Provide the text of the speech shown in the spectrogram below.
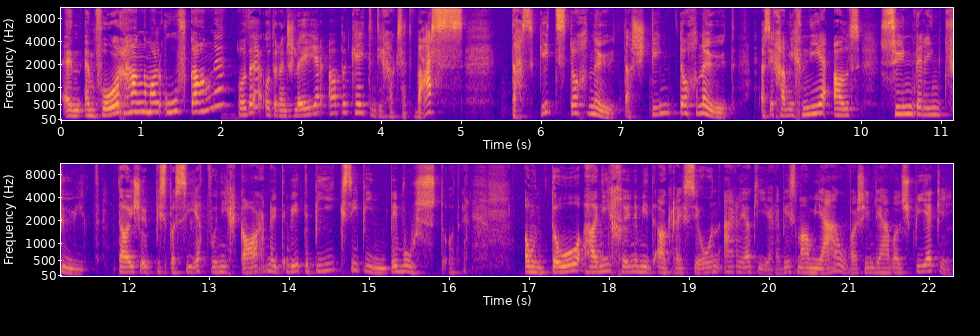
ein, ein Vorhang mal aufgegangen, oder? Oder ein Schleier runtergefallen. Und ich habe gesagt, was? Das gibt's doch nicht. Das stimmt doch nicht. Also ich habe mich nie als Sünderin gefühlt. Da ist etwas passiert, wo ich gar nicht dabei war, bewusst, oder? Und da konnte ich mit Aggression reagieren, wie das Mami auch, wahrscheinlich auch als Spiegel.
